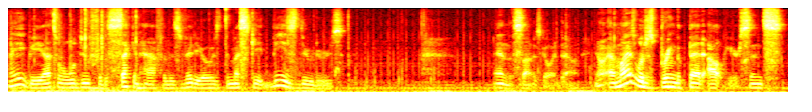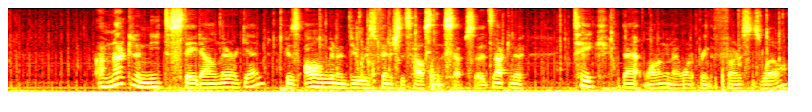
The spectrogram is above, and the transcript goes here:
maybe that's what we'll do for the second half of this video, is domesticate these duders. And the sun is going down. You know, I might as well just bring the bed out here, since I'm not going to need to stay down there again, because all I'm going to do is finish this house in this episode. It's not going to take that long, and I want to bring the furnace as well.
